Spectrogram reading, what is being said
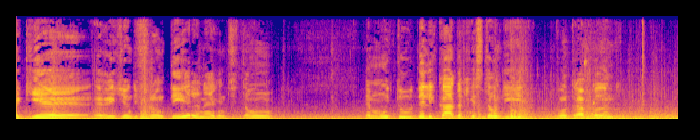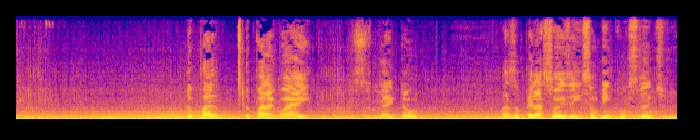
Aqui é, é região de fronteira, né, gente? Então é muito delicada a questão de contrabando do, Par do Paraguai, esses lugares. Então, as operações aí são bem constantes. Viu?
